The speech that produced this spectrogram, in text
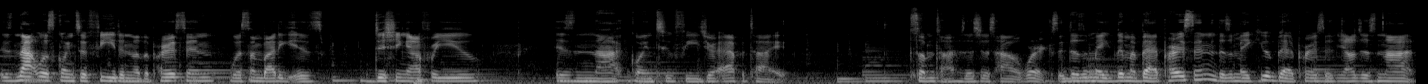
is not what's going to feed another person. What somebody is dishing out for you is not going to feed your appetite. Sometimes that's just how it works. It doesn't make them a bad person. It doesn't make you a bad person. Y'all just not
